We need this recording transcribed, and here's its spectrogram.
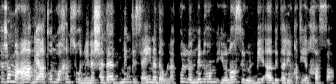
تجمع 150 من الشباب من 90 دولة. كل منهم يناصر البيئة بطريقته الخاصة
